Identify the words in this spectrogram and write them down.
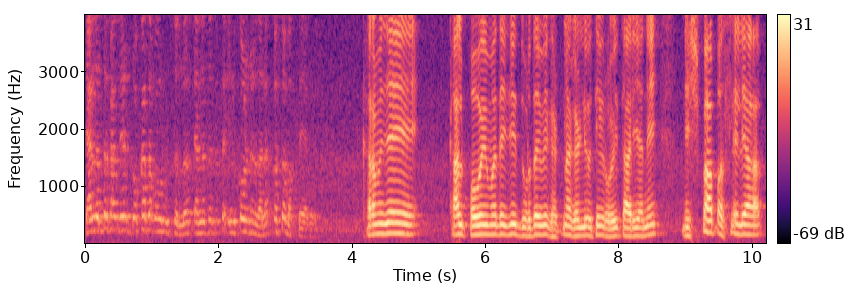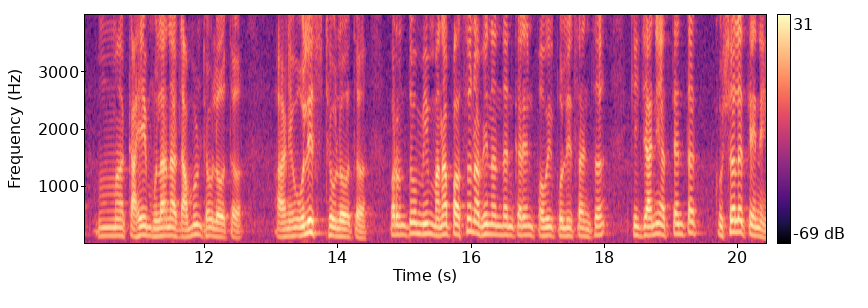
त्यानंतर काय टोकाचा पाऊल उचललं त्यानंतर त्याचा एन्काउंटर झाला. कसं बघता याकडे? खरं म्हणजे काल पवईमध्ये जी दुर्दैवी घटना घडली होती रोहित आर्याने निष्पाप असलेल्या काही मुलांना डांबून ठेवलं होतं आणि ओलीस ठेवलं होतं. परंतु मी मनापासून अभिनंदन करेन पवई पोलिसांचं की ज्यांनी अत्यंत कुशलतेने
